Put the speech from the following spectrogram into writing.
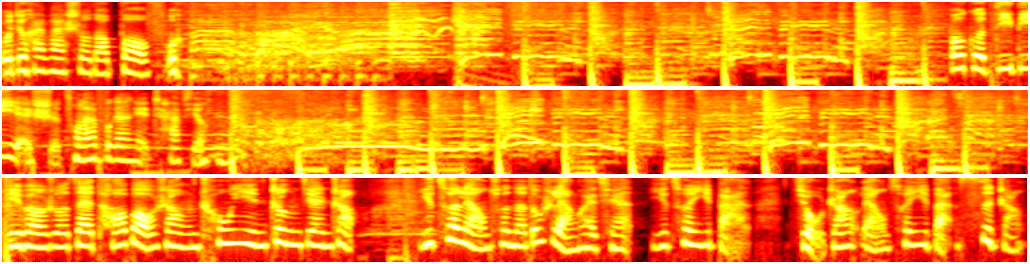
我就害怕受到报复。包括滴滴也是，从来不敢给差评。一朋友说，在淘宝上冲印证件照，一寸两寸的都是两块钱，一寸一版九张，两寸一版四张。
